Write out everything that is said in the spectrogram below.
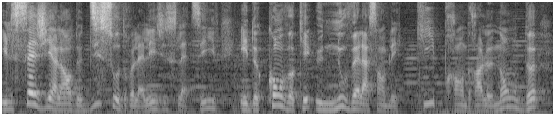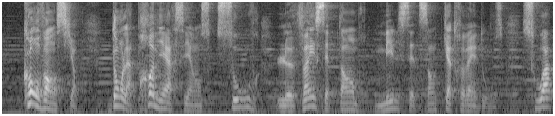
Il s'agit alors de dissoudre la législative et de convoquer une nouvelle Assemblée qui prendra le nom de Convention, dont la première séance s'ouvre le 20 septembre 1792, soit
